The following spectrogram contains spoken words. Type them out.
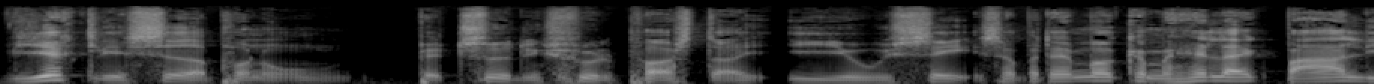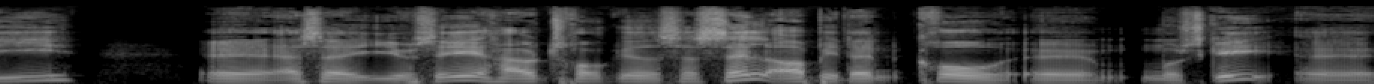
virkelig sidder på nogle betydningsfulde poster i UC. Så på den måde kan man heller ikke bare lige... Øh, altså IOC har jo trukket sig selv op i den krog, øh, måske øh,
